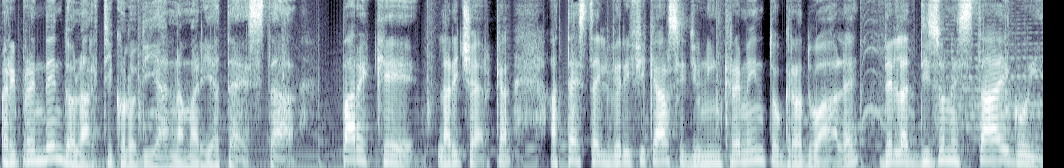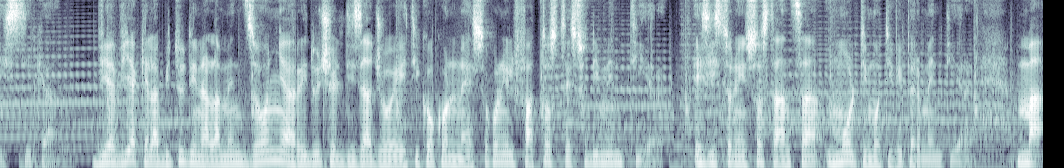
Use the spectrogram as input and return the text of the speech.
Riprendendo l'articolo di Anna Maria Testa, pare che la ricerca attesta il verificarsi di un incremento graduale della disonestà egoistica, via via che l'abitudine alla menzogna riduce il disagio etico connesso con il fatto stesso di mentire. Esistono in sostanza molti motivi per mentire, ma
